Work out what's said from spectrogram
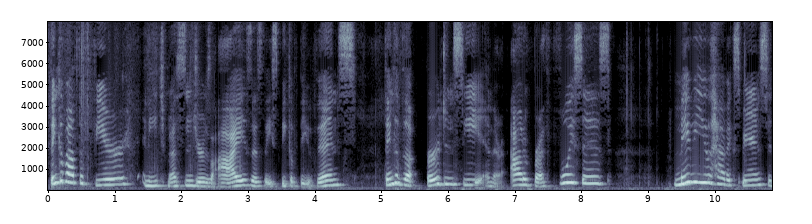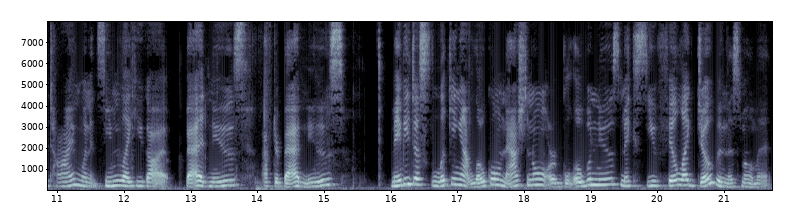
Think about the fear in each messenger's eyes as they speak of the events. Think of the urgency in their out of breath voices. Maybe you have experienced a time when it seemed like you got bad news after bad news. Maybe just looking at local, national, or global news makes you feel like Job in this moment.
